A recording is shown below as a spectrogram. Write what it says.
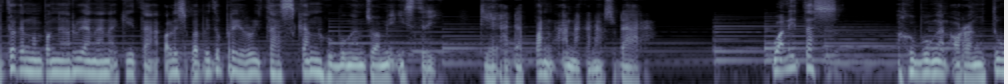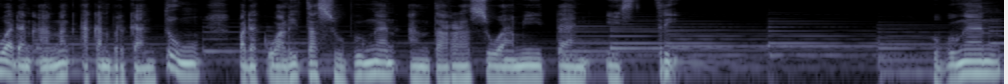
Itu akan mempengaruhi anak-anak kita. Oleh sebab itu, prioritaskan hubungan suami istri di hadapan anak-anak saudara. Kualitas hubungan orang tua dan anak akan bergantung pada kualitas hubungan antara suami dan istri. Hubungan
